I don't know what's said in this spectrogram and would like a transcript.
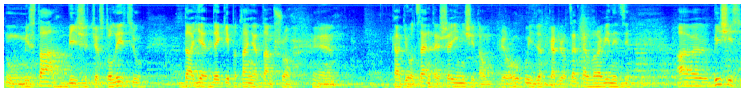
ну, в міста, більше чи в столицю. Да, є деякі питання там, що е, кардіоцентри, ще інші, там в Пірогуку їздять, кардіоцентр в Равіниці. А е, більшість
